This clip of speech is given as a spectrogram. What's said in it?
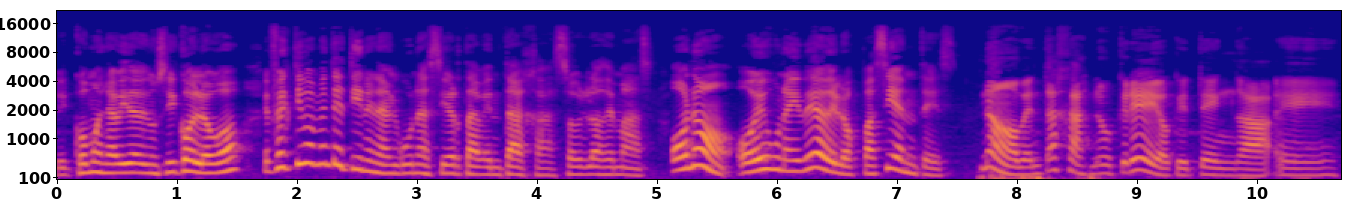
de cómo es la vida de un psicólogo, efectivamente tienen alguna cierta ventaja sobre los demás. O no, o es una idea de los pacientes. No, ventajas no creo que tenga. Eh,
